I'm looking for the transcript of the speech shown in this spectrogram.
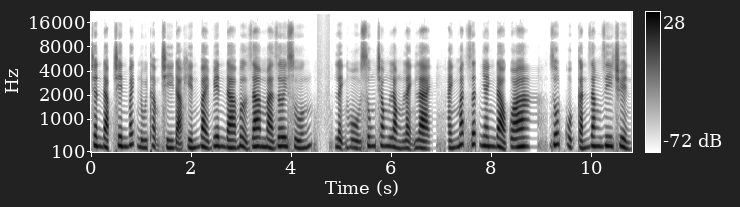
Chân đạp trên vách núi thậm chí đã khiến vài viên đá bở ra mà rơi xuống. Lệnh hồ sung trong lòng lạnh lại. Ánh mắt rất nhanh đảo qua. Rốt cuộc cắn răng di chuyển.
